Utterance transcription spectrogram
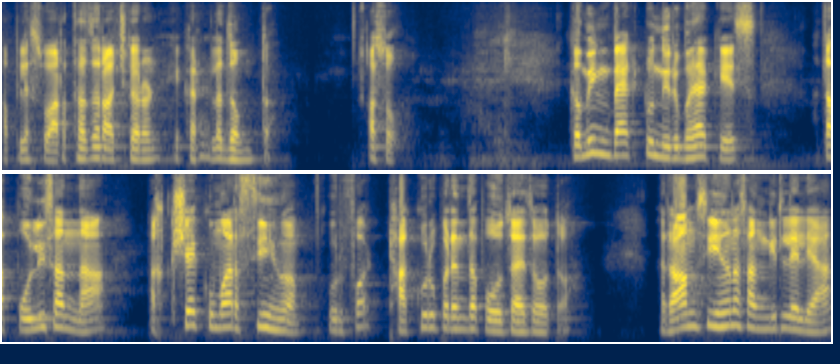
आपल्या स्वार्थाचं राजकारण हे करायला जमतं. असो. Coming back to Nirbhaya case आता पोलिसांना अक्षय कुमार सिंह उर्फ ठाकूरपर्यंत पोहोचायचं होतं. रामसिंहनं सांगितलेल्या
